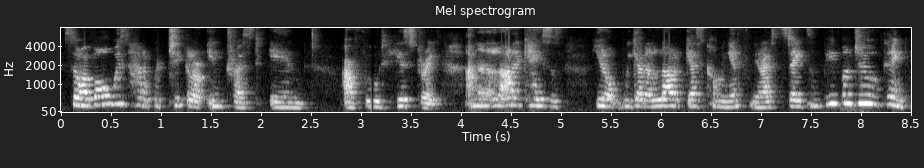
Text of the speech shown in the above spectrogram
So I've always had a particular interest in our food history, and in a lot of cases, you know, we get a lot of guests coming in from the United States, and people do think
